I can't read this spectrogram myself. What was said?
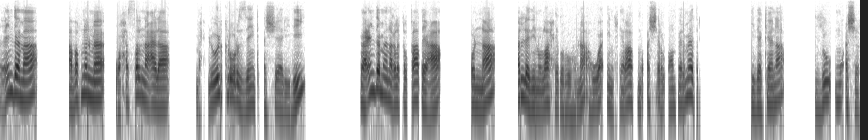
عندما أضفنا الماء وحصلنا على محلول كلور الزنك الشاردي فعندما نغلق القاطعة قلنا الذي نلاحظه هنا هو انحراف مؤشر الأمبيرمتر. إذا كان ذو مؤشر.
